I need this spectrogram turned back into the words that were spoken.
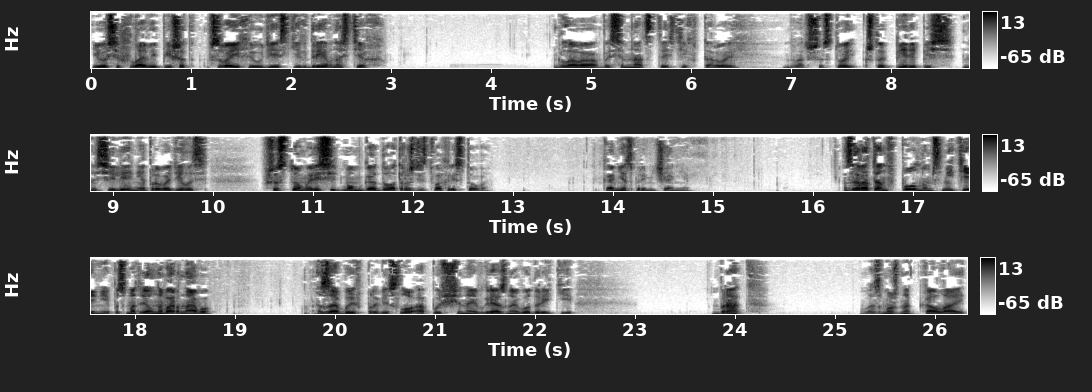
Иосиф Лавий пишет в своих иудейских древностях, глава 18, стих 2, 26, что перепись населения проводилась в шестом или седьмом году от Рождества Христова. Конец примечания. Заратан в полном смятении посмотрел на Варнаву, забыв про весло, опущенное в грязную воду реки. — Брат, возможно, Калай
